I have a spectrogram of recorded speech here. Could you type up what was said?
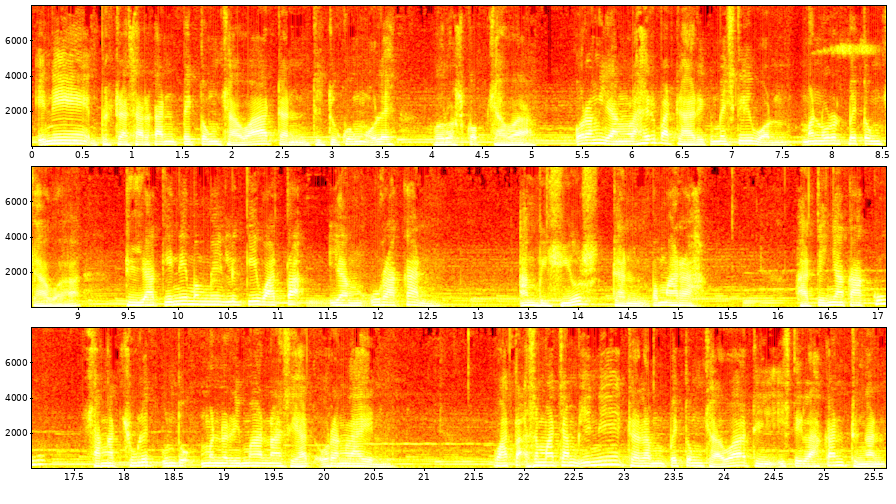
Ini berdasarkan petung Jawa dan didukung oleh horoskop Jawa. Orang yang lahir pada hari Kemis Kliwon menurut petung Jawa diyakini memiliki watak yang urakan, ambisius dan pemarah. Hatinya kaku, sangat sulit untuk menerima nasihat orang lain. Watak semacam ini dalam petung Jawa diistilahkan dengan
